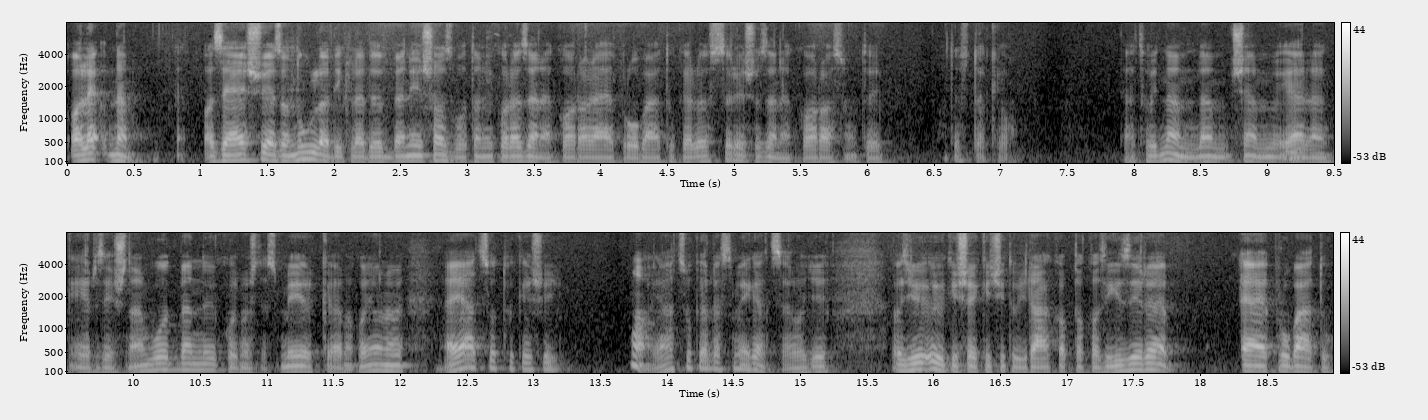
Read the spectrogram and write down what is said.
a le, nem, az első, ez a nulladik ledöbbenés az volt, amikor a zenekarral elpróbáltuk először, és a zenekar azt mondta, hogy hát ez tök jó. Tehát, hogy nem, nem, semmi ellenérzés nem volt bennük, hogy most ezt miért kell, meg olyan, hanem eljátszottuk, és így, na, játsszuk el ezt még egyszer, hogy, hogy ők is egy kicsit úgy rákaptak az ízére, elpróbáltuk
